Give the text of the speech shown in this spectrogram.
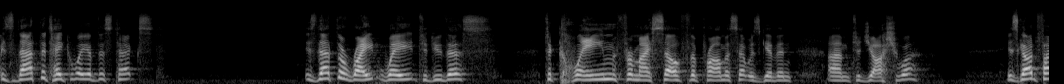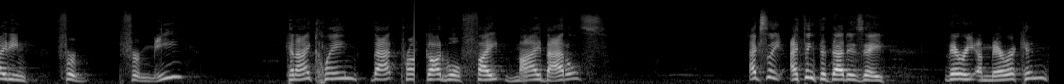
is that the takeaway of this text? Is that the right way to do this? To claim for myself the promise that was given um, to Joshua? Is God fighting for, for me? Can I claim that prom- God will fight my battles? Actually, I think that that is a very American,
